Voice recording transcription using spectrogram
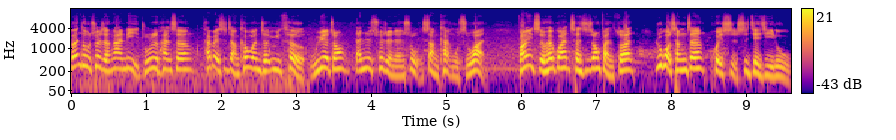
本土确诊案例逐日攀升，台北市长柯文哲预测五月中单日确诊人数上看五十万。防疫指挥官陈时中反酸，如果成真，会是世界纪录。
